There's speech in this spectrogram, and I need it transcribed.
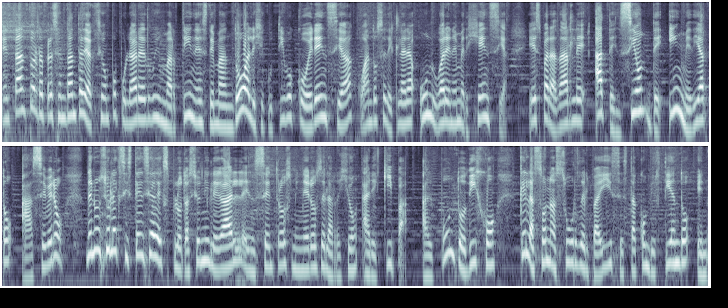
En tanto, el representante de Acción Popular Edwin Martínez demandó al Ejecutivo coherencia cuando se declara un lugar en emergencia. Es para darle atención de inmediato, aseveró. Denunció la existencia de explotación ilegal en centros mineros de la región Arequipa. Al punto dijo que la zona sur del país se está convirtiendo en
